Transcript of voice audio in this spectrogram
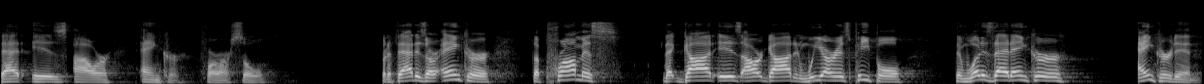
That is our anchor for our soul. But if that is our anchor, the promise that God is our God and we are his people, then what is that anchor anchored in?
